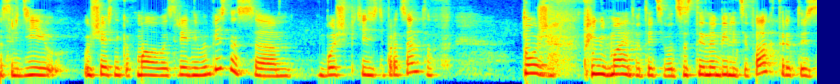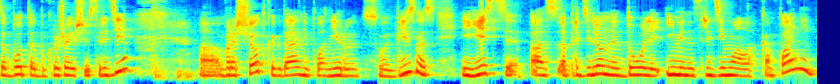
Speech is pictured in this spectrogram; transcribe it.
среди участников малого и среднего бизнеса больше 50% тоже принимают вот эти вот sustainability факторы, то есть забота об окружающей среде а, в расчет, когда они планируют свой бизнес. И есть определенная доля именно среди малых компаний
